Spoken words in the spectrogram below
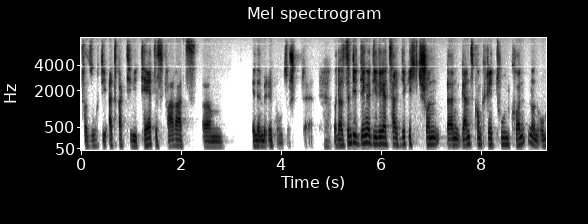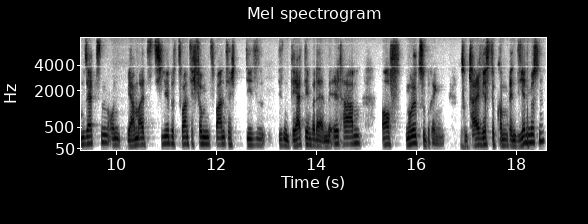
versucht, die Attraktivität des Fahrrads ähm, in den Mittelpunkt zu stellen. Ja. Und das sind die Dinge, die wir jetzt halt wirklich schon dann ganz konkret tun konnten und umsetzen. Und wir haben als Ziel bis 2025 diese, diesen Wert, den wir da ermittelt haben, auf Null zu bringen. Zum Teil wirst du kompensieren müssen.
